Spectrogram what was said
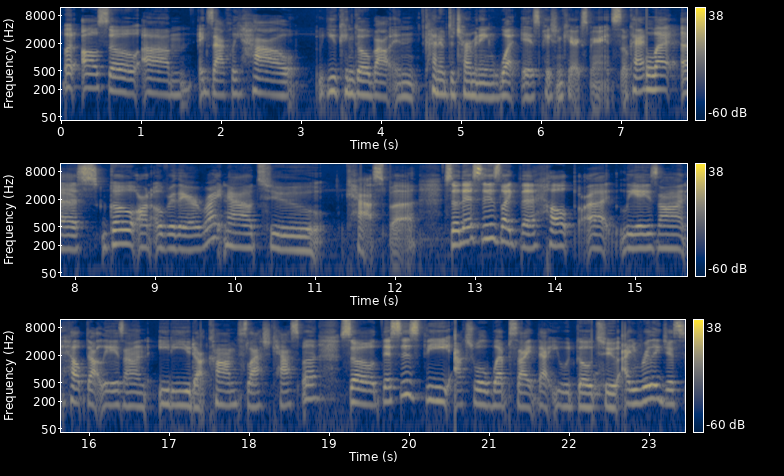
but also um, exactly how you can go about in kind of determining what is patient care experience, okay? Let us go on over there right now to CASPA. So this is like the help uh, liaison, help.liaisonedu.com slash CASPA. So this is the actual website that you would go to. I really just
